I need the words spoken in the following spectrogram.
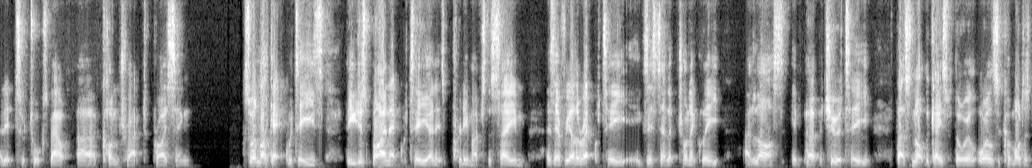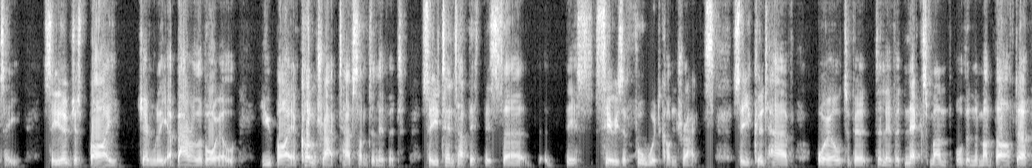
and it t- talks about uh, contract pricing. So, unlike equities, that you just buy an equity and it's pretty much the same as every other equity, it exists electronically and lasts in perpetuity. That's not the case with oil. Oil's a commodity. So, you don't just buy generally a barrel of oil, you buy a contract to have some delivered. So you tend to have this this uh, this series of forward contracts. So you could have oil to be delivered next month or then the month after,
